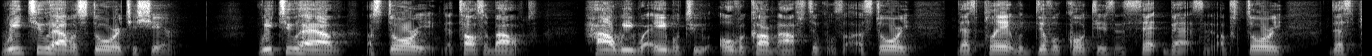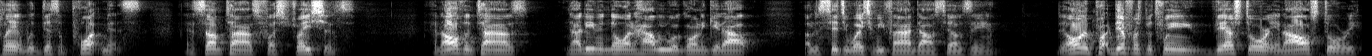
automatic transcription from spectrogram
we too have a story to share. We too have a story that talks about how we were able to overcome obstacles, a story that's played with difficulties and setbacks, and a story that's played with disappointments and sometimes frustrations, and oftentimes not even knowing how we were going to get out of the situation we find ourselves in. The only difference between their story and our story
